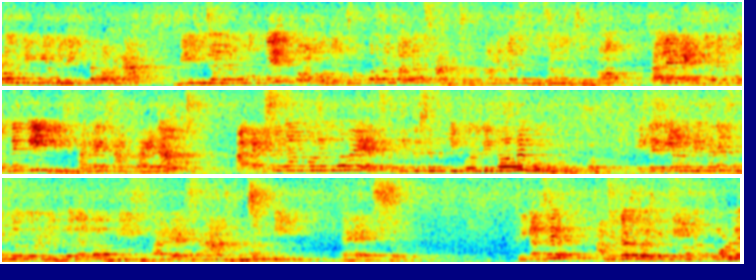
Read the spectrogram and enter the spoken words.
ভৌতিক নিয়মে লিখতে হবে না। বিশ জনের মধ্যে কম সম্পন্ন কয়জন সাতজন। আমি জাস্ট বোঝানোর জন্য। তাহলে একজনের মধ্যে কি বিশ ভাগের সাত, তাই না? আর একশো জন হলে কি হবে? একশো জনের সাথে কি করে দিতে হবে? গুণ করে দিতে হবে এটা কি আমরা এখানে সুন্দর করে লিখব দেখো বিশ ভাগের সাত গুণ কি একশো ঠিক আছে আমি জাস্ট ওই নিয়মে পড়লে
